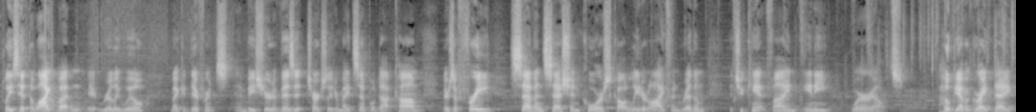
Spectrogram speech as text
Please hit the like button, it really will make a difference. And be sure to visit churchleadermadesimple.com. There's a free seven session course called Leader Life in Rhythm that you can't find anywhere else. I hope you have a great day.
